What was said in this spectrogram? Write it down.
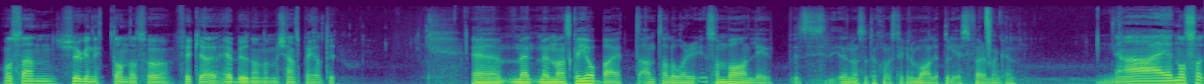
och sen 2019 då så fick jag erbjudande om tjänst på heltid. Eh, men, men man ska jobba ett antal år som vanlig, inom situationstecken vanlig polis före man kan? Nej, något så,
